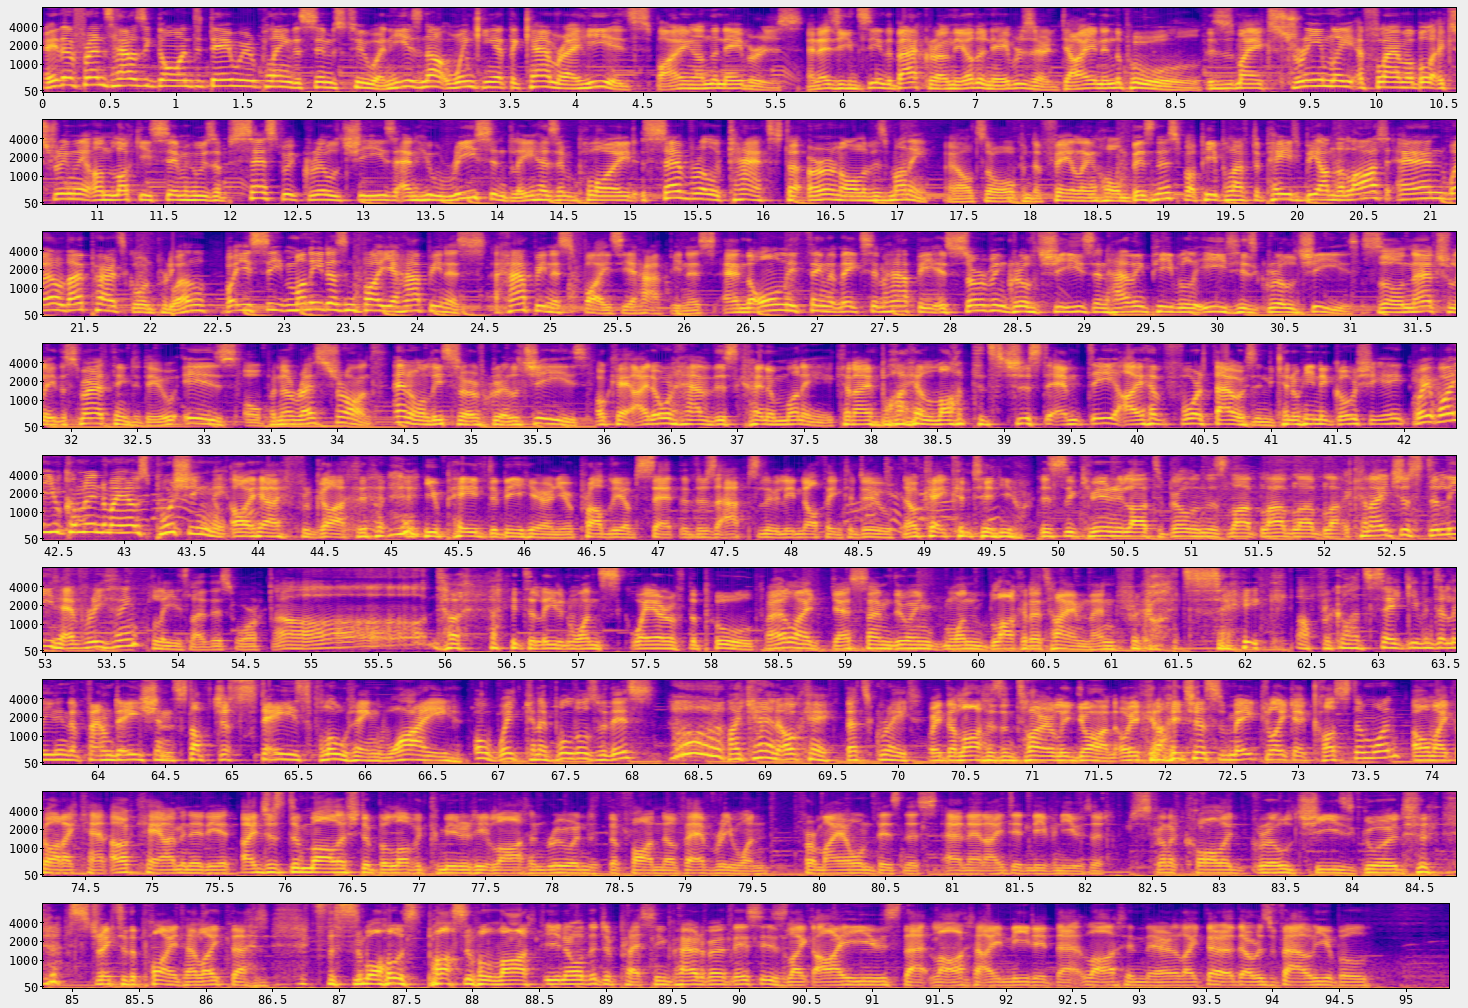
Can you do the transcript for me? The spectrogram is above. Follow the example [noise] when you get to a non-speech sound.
Hey there friends, how's it going? Today we are playing The Sims 2 and he is not winking at the camera, he is spying on the neighbors. And as you can see in the background, the other neighbors are dying in the pool. This is my extremely flammable, extremely unlucky Sim who is obsessed with grilled cheese and who recently has employed several cats to earn all of his money. I also opened a failing home business, but people have to pay to be on the lot and well, that part's going pretty well. But you see, money doesn't buy you happiness. Happiness buys you happiness and the only thing that makes him happy is serving grilled [laughs] cheese and having people eat his grilled cheese. So naturally, the smart thing to do is open a restaurant and only serve grilled cheese. Okay, I don't have this kind of money. Can I buy a lot that's just empty? I have 4,000. Can we negotiate? Wait, why are you coming into my house pushing me? Oh yeah, I forgot. [laughs] you paid to be here and you're probably upset that there's absolutely nothing to do. Okay, continue. This is a community lot to build in this lot, blah, blah, blah. Can I just delete everything? Please let this work. Oh, [laughs] I deleted one square of the pool. Well, I guess I'm doing one block at a time then, for God's sake. Oh, for God's sake, even deleting the foundation, stuff just stays floating. Why? Oh, wait, can I bulldoze with this? Oh, [gasps] I can. Okay, that's great. Wait, the lot is entirely gone. Oh, wait, can I just make like a custom one? Oh my God, I can't. Okay, I'm an idiot. I just demolished a beloved community lot and ruined the fun of everyone for my own business and then I didn't even use it. Just gonna call it grilled cheese good. [laughs] Straight to the point. I like that. It's the smallest possible lot. You know the depressing part about this is like I used that lot. I needed that lot in there. Like there there was valuable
